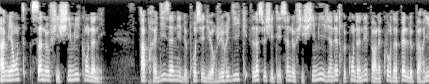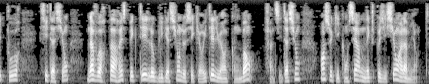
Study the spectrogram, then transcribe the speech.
Amiante, Sanofi Chimie condamné. Après dix années de procédure juridique, la société Sanofi Chimie vient d'être condamnée par la Cour d'appel de Paris pour, citation, n'avoir pas respecté l'obligation de sécurité lui incombant, fin de citation, en ce qui concerne l'exposition à l'amiante.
